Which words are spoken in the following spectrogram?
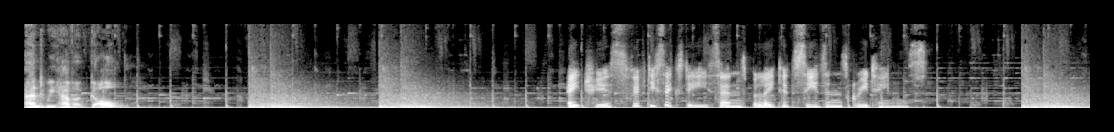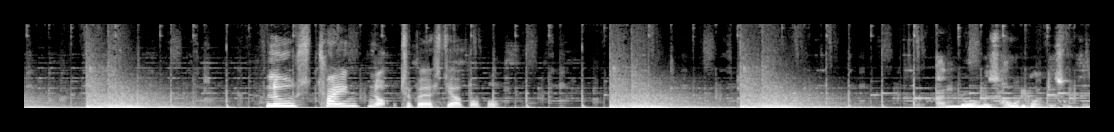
and we have a goal. Atreus 5060 sends belated season's greetings. Lou's trying not to burst your bubble. And Norma's holding on to something.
